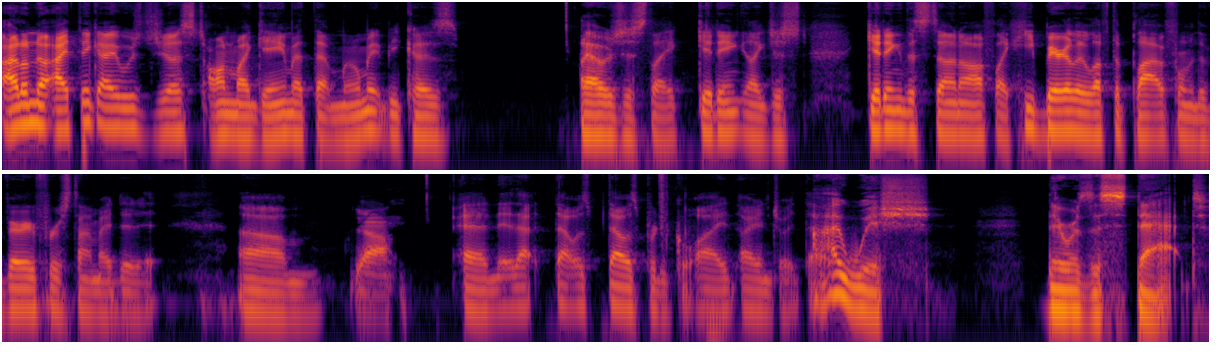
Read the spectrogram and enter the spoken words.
I don't know. I think I was just on my game at that moment because I was just like getting like just getting the stun off. Like he barely left the platform the very first time I did it. Um, Yeah. and that that was that was pretty cool. I I enjoyed that. I wish there was a stat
